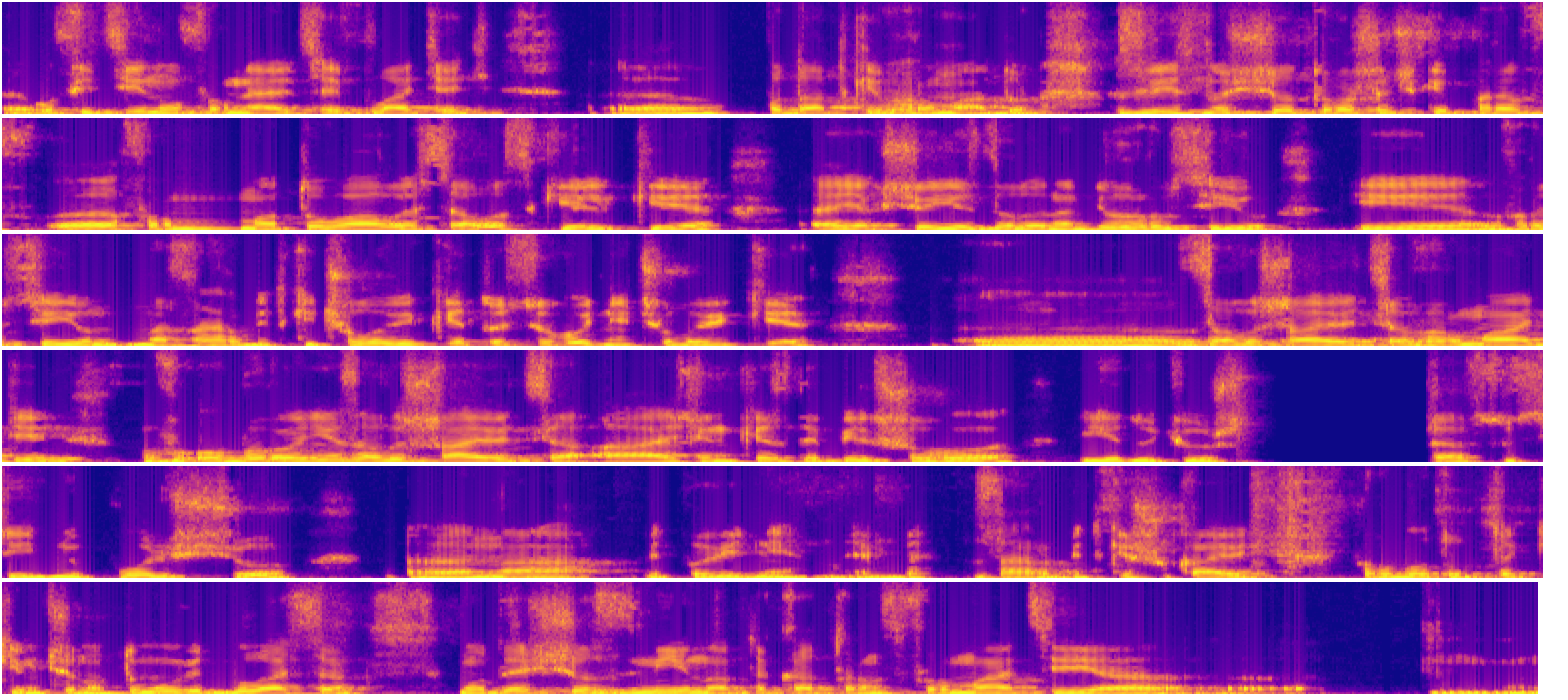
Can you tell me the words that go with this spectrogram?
е, офіційно оформляються і платять е, податки в громаду. Звісно, що трошечки переформатувалося, оскільки якщо їздили на Білорусію і в Росію на заробітки чоловіки, то сьогодні чоловіки залишаються в громаді, в обороні залишаються, а жінки здебільшого їдуть уже в сусідню Польщу е, на відповідні якби заробітки, шукають роботу таким чином. Тому відбулася ну дещо зміна, така трансформація.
